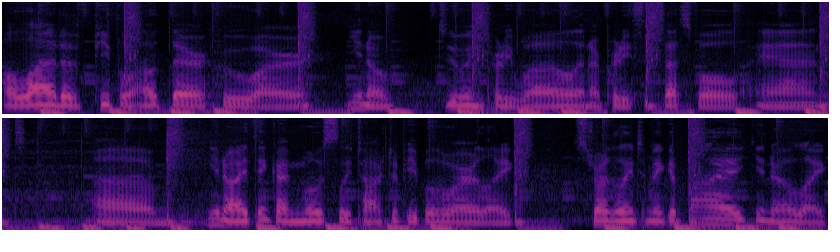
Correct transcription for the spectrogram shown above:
a lot of people out there who are, you know, doing pretty well and are pretty successful. And, um, you know, I think I mostly talk to people who are like struggling to make it by, you know, like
